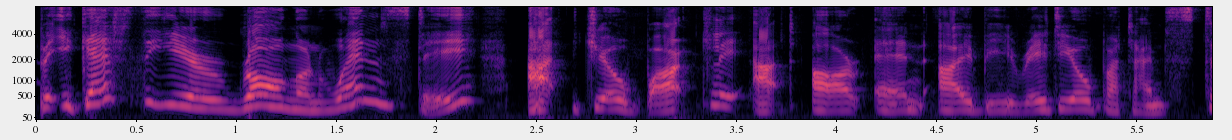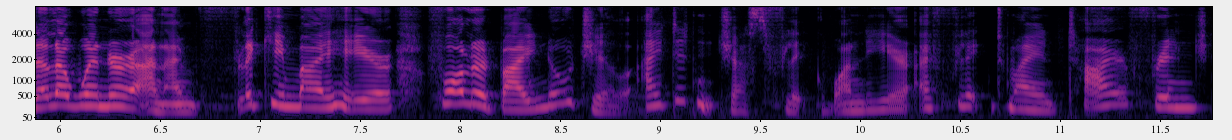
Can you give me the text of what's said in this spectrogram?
but he guessed the year wrong on Wednesday at Joe Barclay at RNIB Radio. But I'm still a winner and I'm flicking my hair, followed by no Jill. I didn't just flick one hair, I flicked my entire fringe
